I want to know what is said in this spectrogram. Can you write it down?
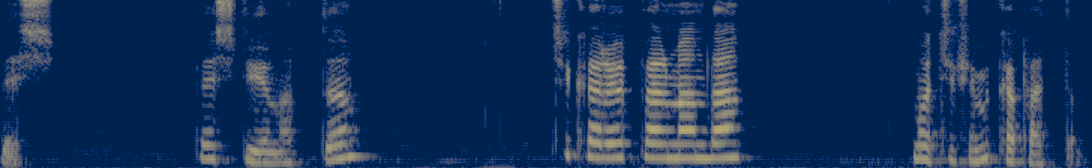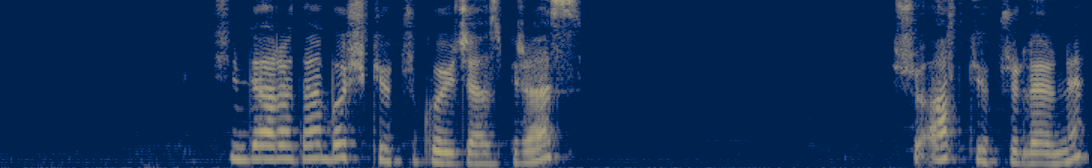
5 5 düğüm attım. Çıkarıp parmağımdan motifimi kapattım. Şimdi arada boş köprü koyacağız biraz. Şu alt köprülerini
